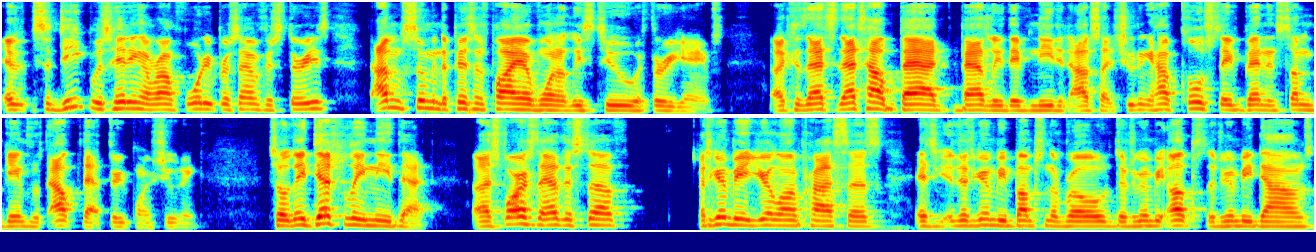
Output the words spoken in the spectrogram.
If Saddiq was hitting around 40% of his threes, I'm assuming the Pistons probably have won at least two or three games because uh, that's that's how bad badly they've needed outside shooting and how close they've been in some games without that three point shooting. So they desperately need that. Uh, as far as the other stuff, it's going to be a year long process. It's, there's going to be bumps in the road. There's going to be ups. There's going to be downs.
